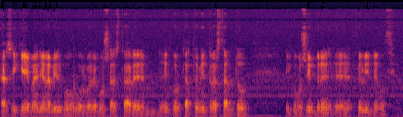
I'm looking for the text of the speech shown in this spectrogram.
Así que mañana mismo volveremos a estar en, contacto mientras tanto y como siempre, eh, feliz negocio.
